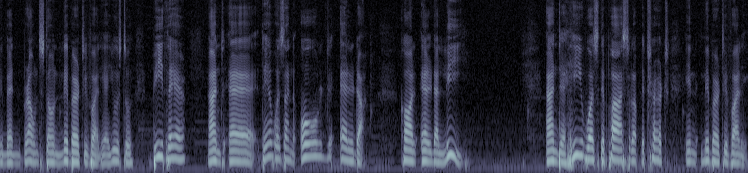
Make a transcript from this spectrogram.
amen, Brown's Town, Liberty Valley. I used to be there and uh, there was an old elder called Elder Lee. And uh, he was the pastor of the church in Liberty Valley.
